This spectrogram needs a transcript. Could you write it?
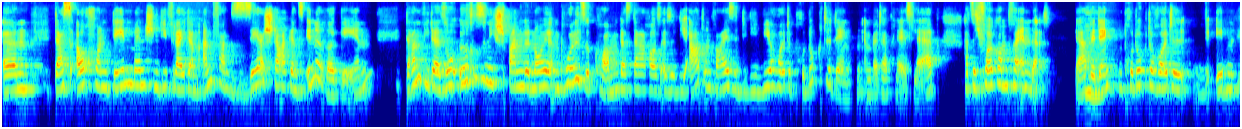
ähm, dass auch von den Menschen, die vielleicht am Anfang sehr stark ins Innere gehen, dann wieder so irrsinnig spannende neue Impulse kommen, dass daraus also die Art und Weise, wie wir heute Produkte denken im Better Place Lab, hat sich vollkommen verändert. Ja, wir mhm. denken Produkte heute eben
